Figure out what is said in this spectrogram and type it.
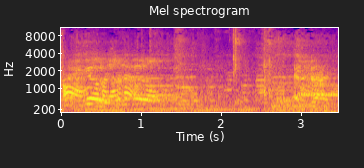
Evacuate all Go down the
